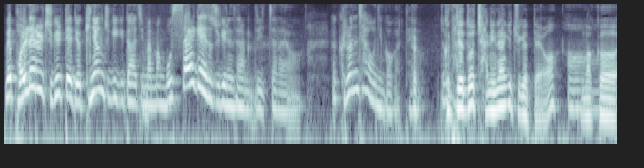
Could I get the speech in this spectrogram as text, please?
왜 벌레를 죽일 때도 그냥 죽이기도 하지만 막 못 살게 해서 죽이는 사람들이 있잖아요. 그러니까 그런 차원인 것 같아요. 좀 그때도 잔인하게 죽였대요. 어. 막그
